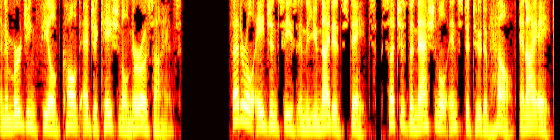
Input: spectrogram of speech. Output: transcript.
an emerging field called educational neuroscience. Federal agencies in the United States, such as the National Institute of Health (NIH)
